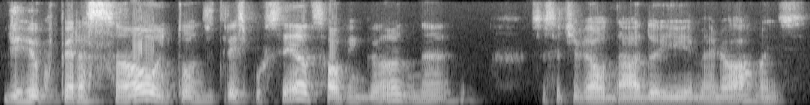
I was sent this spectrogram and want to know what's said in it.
de recuperação em torno de 3%, salvo engano, né? Se você tiver o dado aí é melhor, mas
